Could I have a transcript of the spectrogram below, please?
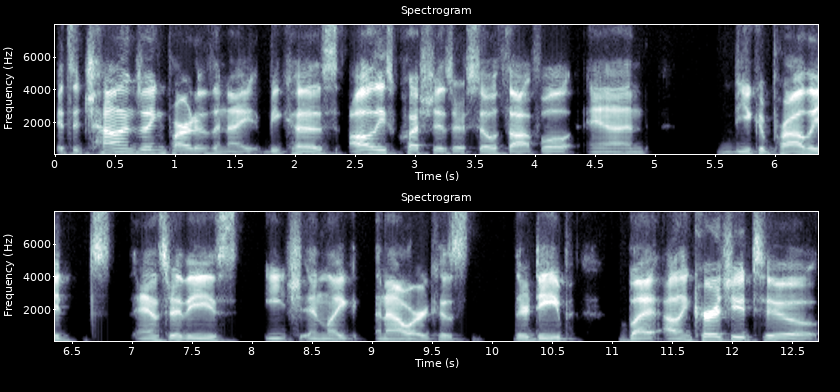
it's a challenging part of the night because all these questions are so thoughtful, and you could probably answer these each in like an hour because they're deep. But I'll encourage you to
